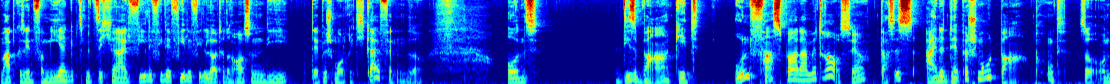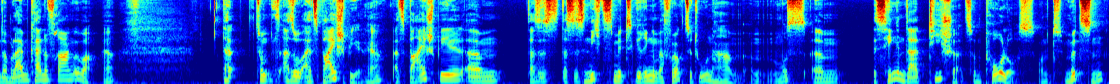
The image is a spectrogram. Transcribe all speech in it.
mal abgesehen von mir, gibt es mit Sicherheit viele, viele, viele, viele Leute draußen, die Depeche Mode richtig geil finden. So. Und diese Bar geht unfassbar damit raus, ja. Das ist eine Depeche Mode Bar. Punkt. So, und da bleiben keine Fragen über, ja. Da, zum, also als Beispiel, ja, als Beispiel, ähm, dass, es, dass es nichts mit geringem Erfolg zu tun haben ähm, muss. Ähm, es hingen da T-Shirts und Polos und Mützen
